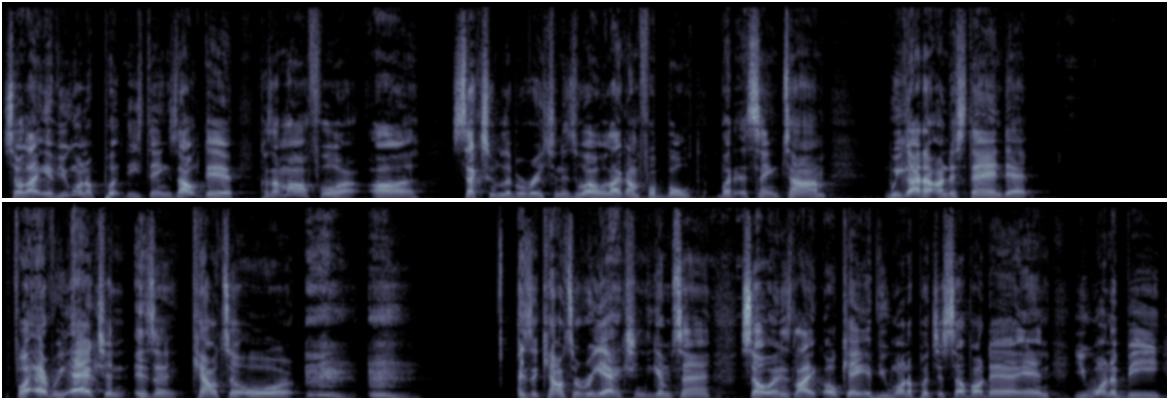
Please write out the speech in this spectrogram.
So like if you're gonna put these things out there, because I'm all for uh sexual liberation as well. Like I'm for both, but at the same time, we gotta understand that for every action is a counter or is a counter reaction. You get what I'm saying? So and it's like, okay, if you want to put yourself out there and you want to be,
